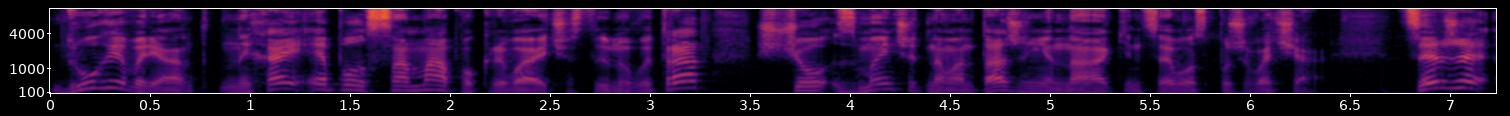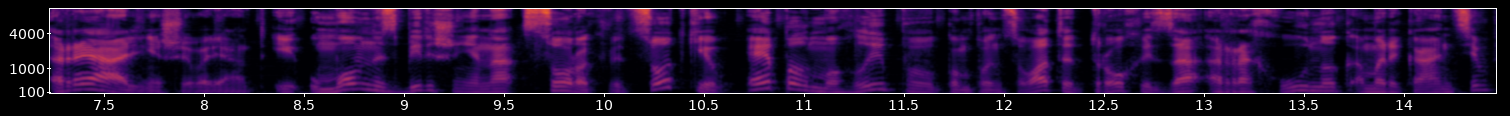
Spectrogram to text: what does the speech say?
Другий варіант: нехай Apple сама покриває частину витрат, що зменшить навантаження на кінцевого споживача. Це вже реальніший варіант, і умовне збільшення на 40% Apple могли б компенсувати трохи за рахунок американців,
